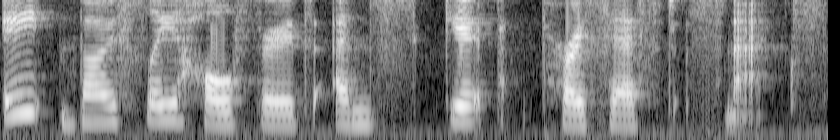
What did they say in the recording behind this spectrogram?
eat mostly whole foods and skip processed snacks.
